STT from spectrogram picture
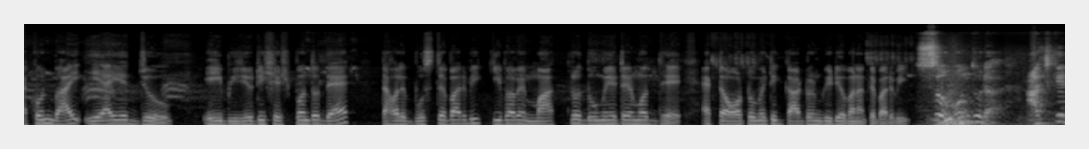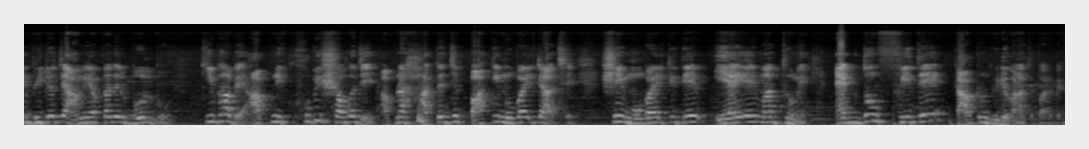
এখন ভাই এআই এর যুগ। এই ভিডিওটি শেষ পর্যন্ত দেখ তাহলে বুঝতে পারবি কীভাবে মাত্র দু মিনিটের মধ্যে একটা অটোমেটিক কার্টুন ভিডিও বানাতে পারবি। সো বন্ধুরা, আজকের ভিডিওতে আমি আপনাদের বলব কীভাবে আপনি খুবই সহজেই আপনার হাতের যে পাতি মোবাইলটা আছে, সেই মোবাইলটি দিয়ে এআই এর মাধ্যমে একদম ফ্রিতে কার্টুন ভিডিও বানাতে পারবেন।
